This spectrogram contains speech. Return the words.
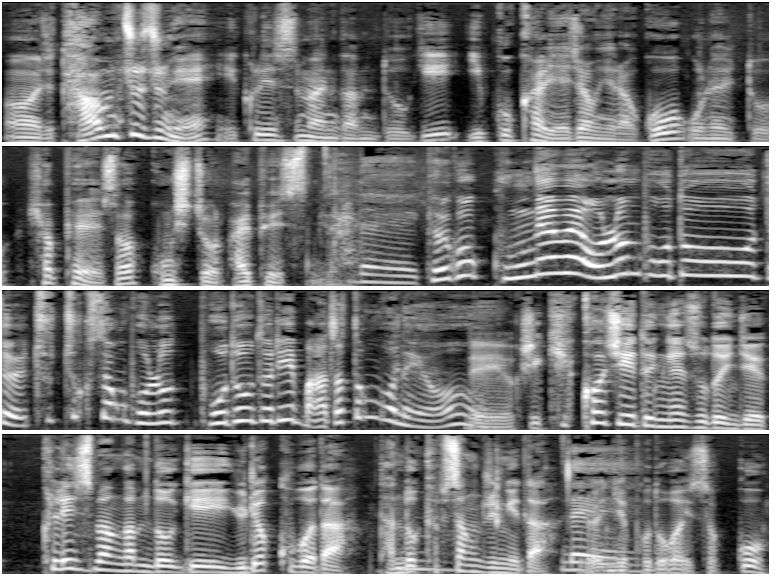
어, 이제 다음 주 중에 이 클린스만 감독이 입국할 예정이라고 오늘 또 협회에서 공식적으로 발표했습니다. 네, 결국 국내외 언론 보도들, 추측성 보도, 보도들이 맞았던 거네요. 네, 역시 키커지 등에서도 이제 클린스만 감독이 유력 후보다 단독 협상 중이다 네. 이런 이제 보도가 있었고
